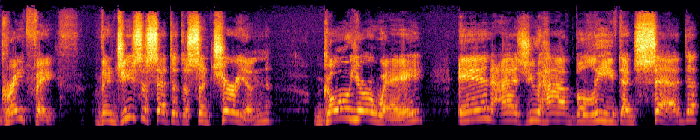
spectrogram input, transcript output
great faith. Then Jesus said to the centurion, Go your way, and as you have believed and said,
